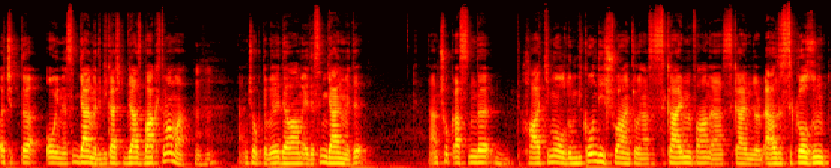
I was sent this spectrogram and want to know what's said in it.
açıp da oynasım gelmedi. Birkaç biraz baktım ama Hı hı. yani çok da böyle devam edesim gelmedi. Yani çok aslında hakim olduğum bir konu değil şu anki oyun. Aslında Skyrim'in falan, e, Skyrim diyorum. Elder Scrolls'un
